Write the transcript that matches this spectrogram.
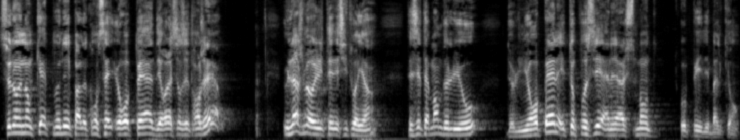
Selon une enquête menée par le Conseil européen des relations étrangères, une large majorité des citoyens des États membres de l'UE, de l'Union européenne, est opposée à un élargissement aux pays des Balkans.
